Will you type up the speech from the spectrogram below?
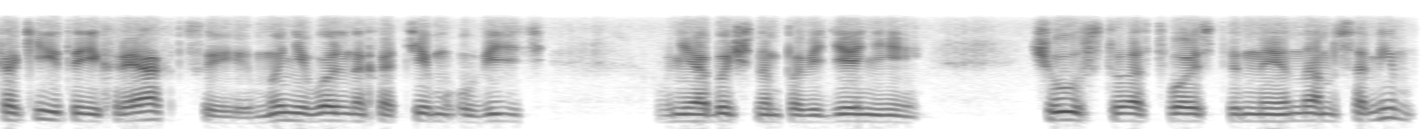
какие-то их реакции, мы невольно хотим увидеть в необычном поведении чувства, свойственные нам самим?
